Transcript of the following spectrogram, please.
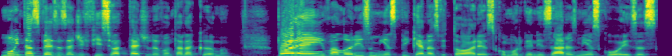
Muitas vezes é difícil até de levantar da cama. Porém, valorizo minhas pequenas vitórias, como organizar as minhas coisas.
